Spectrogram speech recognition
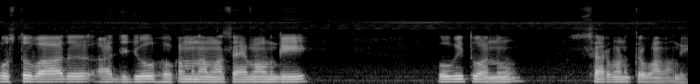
ਉਸ ਤੋਂ ਬਾਅਦ ਅੱਜ ਜੋ ਹੁਕਮਨਾਮਾ ਸਾਹਿਬ ਆਉਣਗੇ, ਉਹ ਵੀ ਤੁਹਾਨੂੰ ਸਰਵਣ ਕਰਵਾਵਾਂਗੇ।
